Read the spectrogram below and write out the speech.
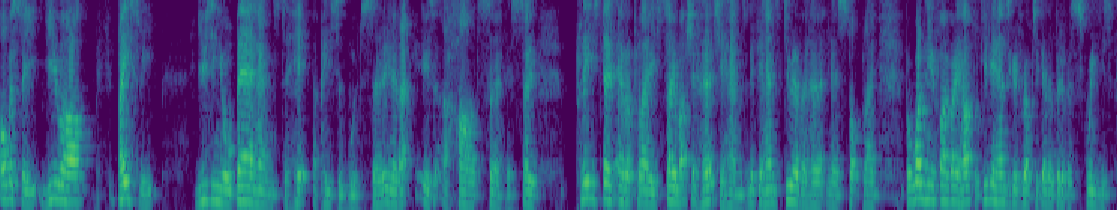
obviously, you are basically using your bare hands to hit a piece of wood. So, you know, that is a hard surface. So please don't ever play so much it hurts your hands. And if your hands do ever hurt, you know, stop playing. But one thing you find very helpful, give your hands a good rub together, a bit of a squeeze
